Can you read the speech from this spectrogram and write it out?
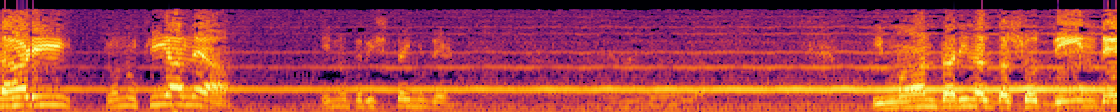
داڑی تو انہوں کی آنے یہ تو رشتہ ہی نہیں دینا ایمانداری نال دسو دین دے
